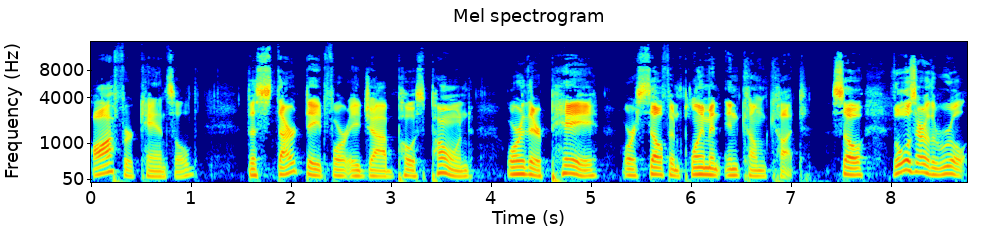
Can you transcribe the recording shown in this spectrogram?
offer canceled, the start date for a job postponed, or their pay or self employment income cut. So those are the rule.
